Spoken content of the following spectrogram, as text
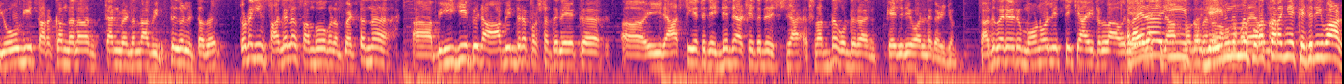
യോഗി തർക്കം നിലനിർത്താൻ വേണ്ടുന്ന വിത്തുകൾ ഇട്ടത്. തുടങ്ങി സകല സംഭവങ്ങളും പെട്ടെന്ന് ബി ജെ പിയുടെ ആഭ്യന്തര പ്രശ്നത്തിലേക്ക് ഈ രാഷ്ട്രീയത്തിന്റെ ഇന്ത്യൻ രാഷ്ട്രീയത്തിന്റെ ശ്രദ്ധ കൊണ്ടുവരാൻ കേജ്രിവാളിന് കഴിഞ്ഞു. അതുവരെ ഒരു മോണോലിത്തിക് ആയിട്ടുള്ള ഒരു അതായത് ജയിലിൽ നിന്ന് പുറത്തിറങ്ങിയ കെജ്രിവാൾ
